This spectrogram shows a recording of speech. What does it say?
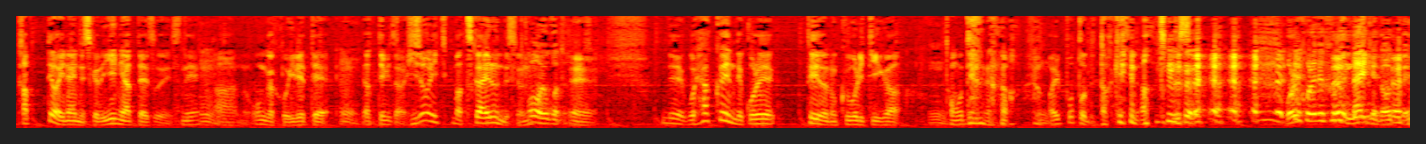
買ってはいないんですけど家にあったやつでですね、うん。あの音楽を入れてうんやってみたら非常に、まあ、使えるんですよね。ああよかった。ですええ。で500円でこれ程度のクオリティがうん。保てるなら、iPod で高えなとですね俺これで不運ないけどって。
